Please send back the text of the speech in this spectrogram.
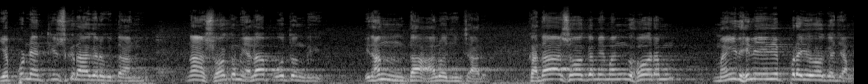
ఎప్పుడు నేను తీసుకురాగలుగుతాను? నా శోకం ఎలా పోతుంది? ఇదంతా ఆలోచించారు. కదా ఘోరం మైథిలీ ప్రయోగజం.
